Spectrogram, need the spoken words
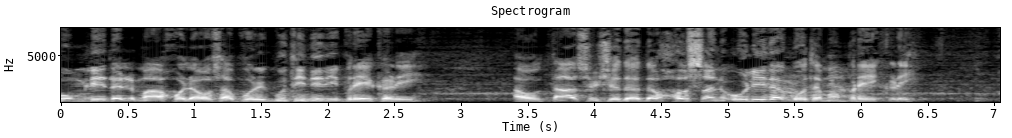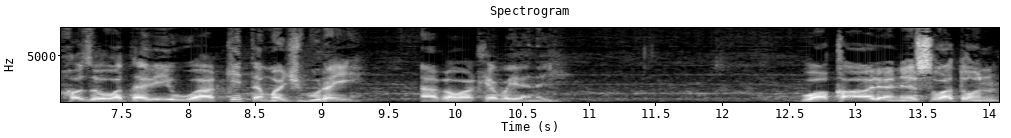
اوم لیدل ما خو له اوسه پورې ګوتې نه دي پرې کړې او تاسو چې د ده حسن ولیده ګوته مو پرې کړې ښځو ورته وایي واقعي ته مجبوره یې هغه واقع بیانوي وقال نسوتون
